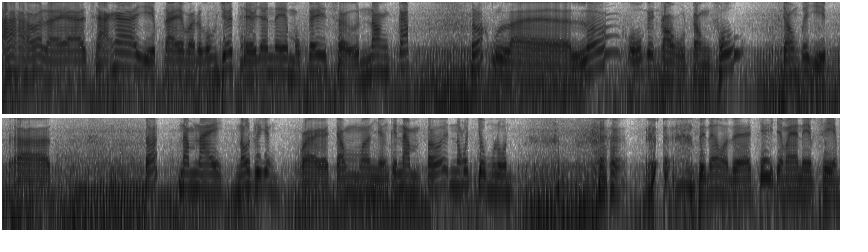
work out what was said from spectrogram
À, với lại à, sẵn à, dịp này mà cũng giới thiệu cho anh em một cái sự nâng cấp rất là lớn của cái cầu Trần Phú trong cái dịp à, Tết năm nay nói riêng và trong những cái năm tới nói chung luôn. Thì nếu mình sẽ chơi cho mấy anh em xem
